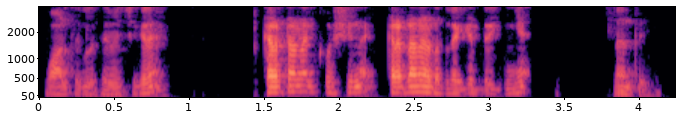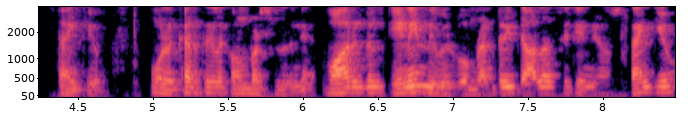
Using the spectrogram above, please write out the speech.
வாழ்த்துக்களை தெரிவிச்சுக்கிறேன். கரெக்டான கொஷினை கரெக்டான இடத்துல கேட்டிருக்கீங்க. நன்றி. தேங்க்யூ உங்களோட கருத்துக்களை கவுண்ட் பண்ண சொல்லுங்க. வாருங்கள் இணைந்து வெல்வோம். நன்றி. டாலர் சிட்டி நியூஸ். தேங்க்யூ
